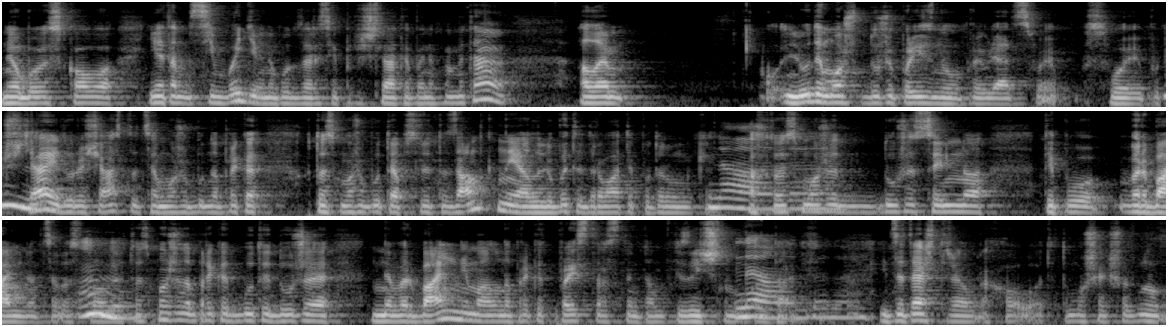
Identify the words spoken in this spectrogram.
не обов'язково є там сім видів, не буду зараз їх перечисляти, бо не пам'ятаю. Але Люди можуть дуже по-різному проявляти своє свої почуття, mm-hmm. і дуже часто це може бути, наприклад, хтось може бути абсолютно замкнений, але любити дарувати подарунки. No, а хтось yeah. може дуже сильно, типу, вербально це висловлює. Mm-hmm. Хтось може, наприклад, бути дуже невербальним, але, наприклад, пристрасним там в фізичному no, контакті. Yeah, і це теж треба враховувати. Тому що якщо ну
